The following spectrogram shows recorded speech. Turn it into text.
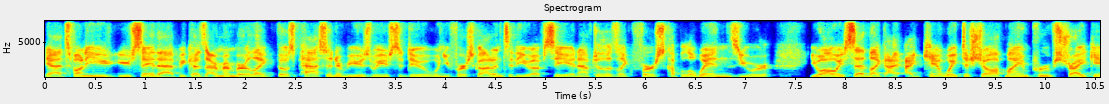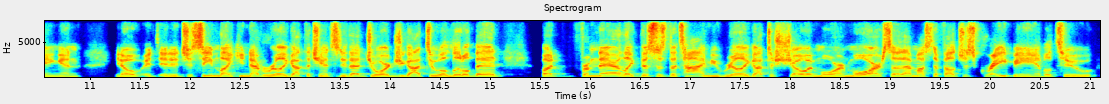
Yeah, it's funny you, you say that because I remember like those past interviews we used to do when you first got into the UFC. And after those like first couple of wins, you were, you always said, like, I, I can't wait to show off my improved striking. And, you know, it, it just seemed like you never really got the chance to do that. George, you got to a little bit. But from there, like, this is the time you really got to show it more and more. So that must have felt just great being able to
